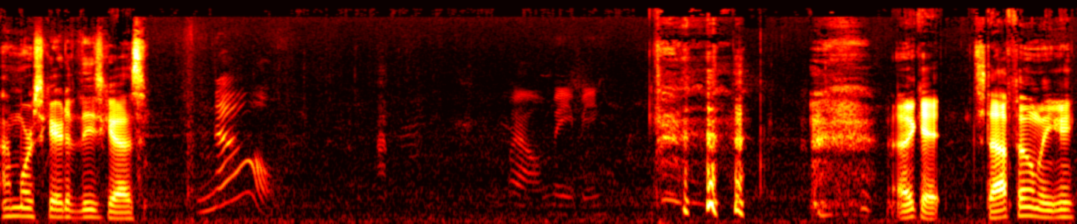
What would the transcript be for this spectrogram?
I'm more scared of these guys. No. Well, maybe. Okay, stop filming.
